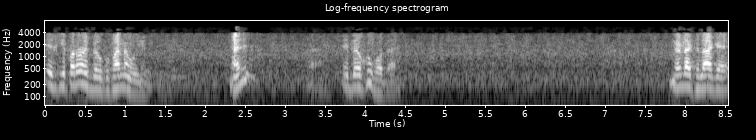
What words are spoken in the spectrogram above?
اس کی پرورش بیوقوفانہ ہوئی ہوتی ہے۔ ہاں جی؟ یہ بیوقوف ہوتا ہے۔ ڈنڈا چلا کے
